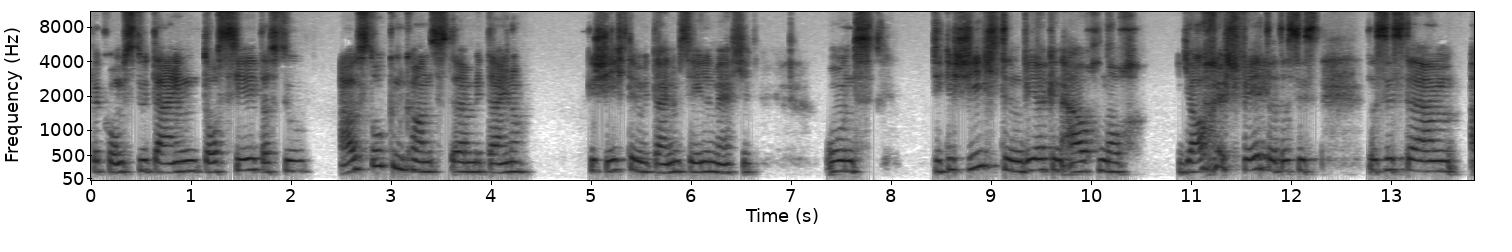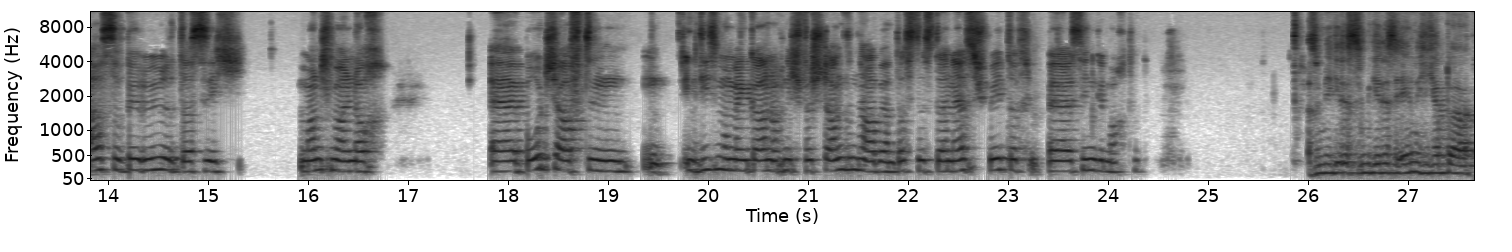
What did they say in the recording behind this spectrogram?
bekommst du dein Dossier, das du ausdrucken kannst äh, mit deiner Geschichte, mit deinem Seelenmärchen. Und die Geschichten wirken auch noch Jahre später. Das ist, das ist ähm, auch so berührend, dass ich manchmal noch äh, Botschaften in diesem Moment gar noch nicht verstanden habe und dass das dann erst später äh, Sinn gemacht hat. Also mir geht es, mir geht es ähnlich. Ich habe da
